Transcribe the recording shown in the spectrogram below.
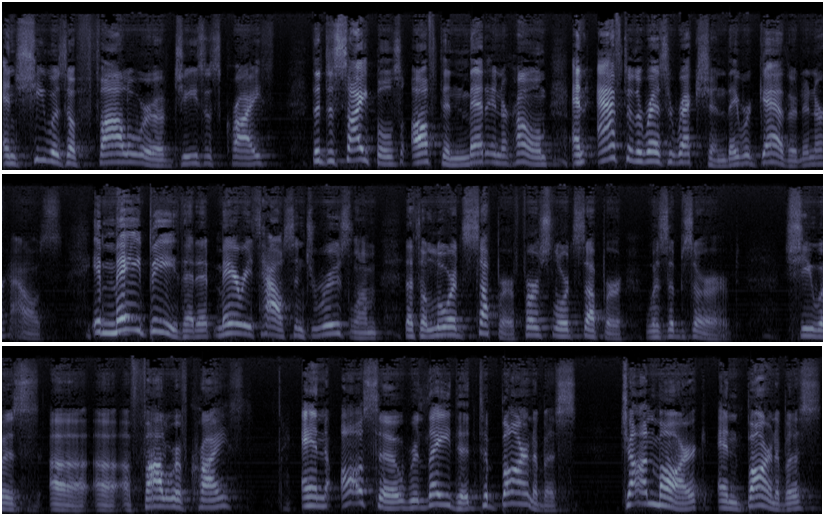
and she was a follower of Jesus Christ. The disciples often met in her home, and after the resurrection, they were gathered in her house. It may be that at Mary's house in Jerusalem that the Lord's Supper, first Lord's Supper, was observed. She was uh, a follower of Christ and also related to Barnabas. John Mark and Barnabas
